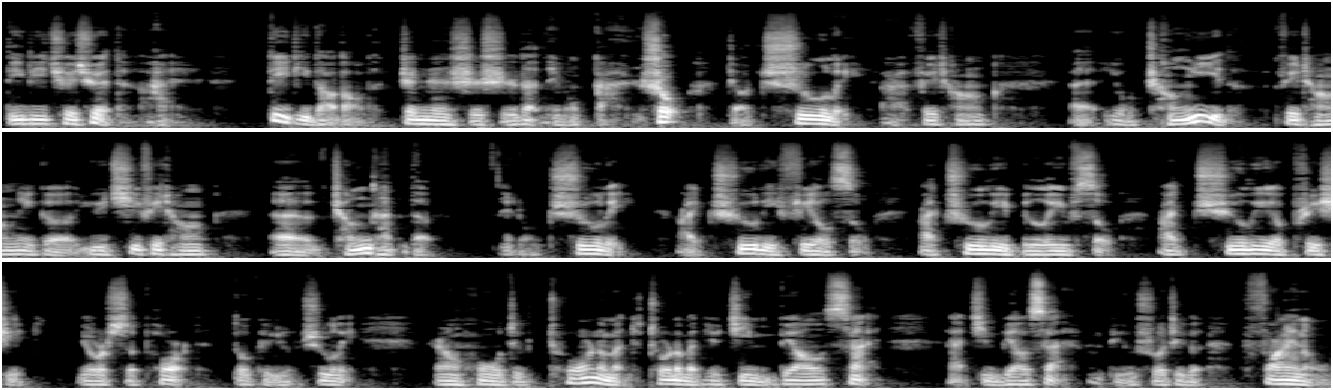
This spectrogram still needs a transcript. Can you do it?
的的确确的哎。地地道道的、真真实实的那种感受，叫 truly 啊，非常呃有诚意的，非常那个语气非常呃诚恳的那种 truly。I truly feel so. I truly believe so. I truly appreciate your support. 都可以用 truly。然后这个 tournament，tournament 就锦标赛，哎，锦标赛，比如说这个 final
